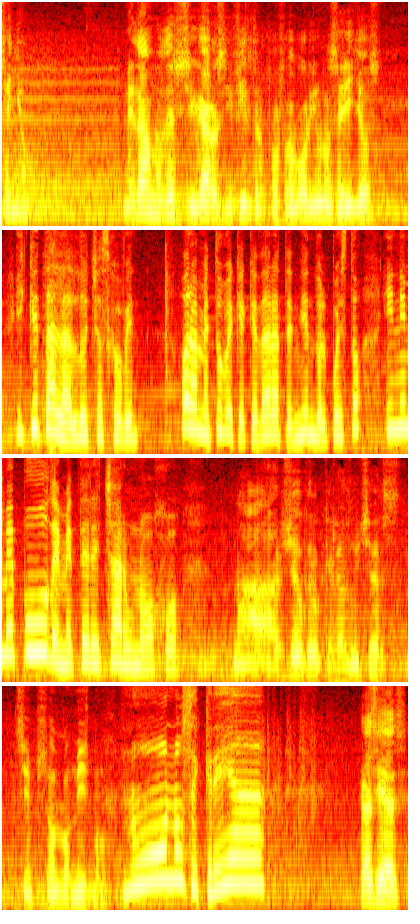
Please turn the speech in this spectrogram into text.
Señor, ¿me da uno de esos cigarros sin filtro, por favor, y unos cerillos? ¿Y qué tal las luchas, joven? Ahora me tuve que quedar atendiendo el puesto y ni me pude meter a echar un ojo. No, yo creo que las luchas siempre son lo mismo. No, no se crea. Gracias.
